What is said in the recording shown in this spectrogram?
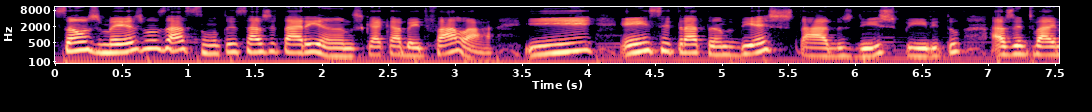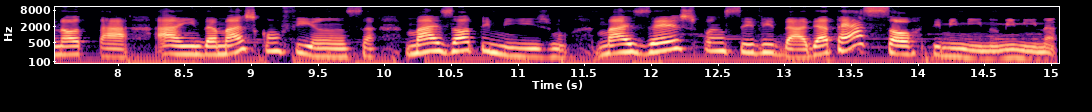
são os mesmos assuntos sagitarianos que acabei de falar. E em se tratando de estados de espírito, a gente vai notar ainda mais confiança, mais otimismo, mais expansividade, até a sorte, menino, menina.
